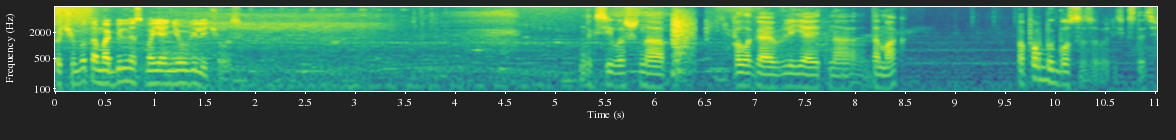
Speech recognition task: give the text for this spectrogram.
почему-то мобильность моя не увеличилась. Так сила ж на, полагаю, влияет на дамаг. Попробуй босса завалить, кстати.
